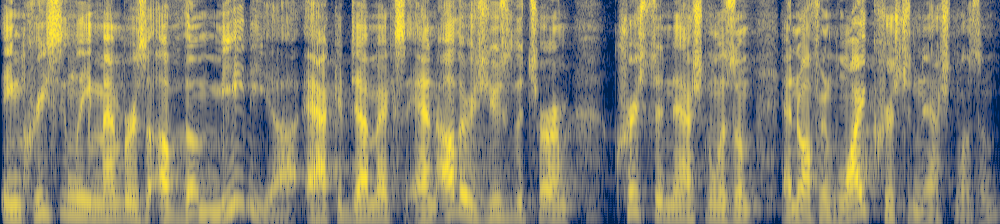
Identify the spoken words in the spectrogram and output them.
Increasingly, members of the media, academics, and others use the term Christian nationalism and often white Christian nationalism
